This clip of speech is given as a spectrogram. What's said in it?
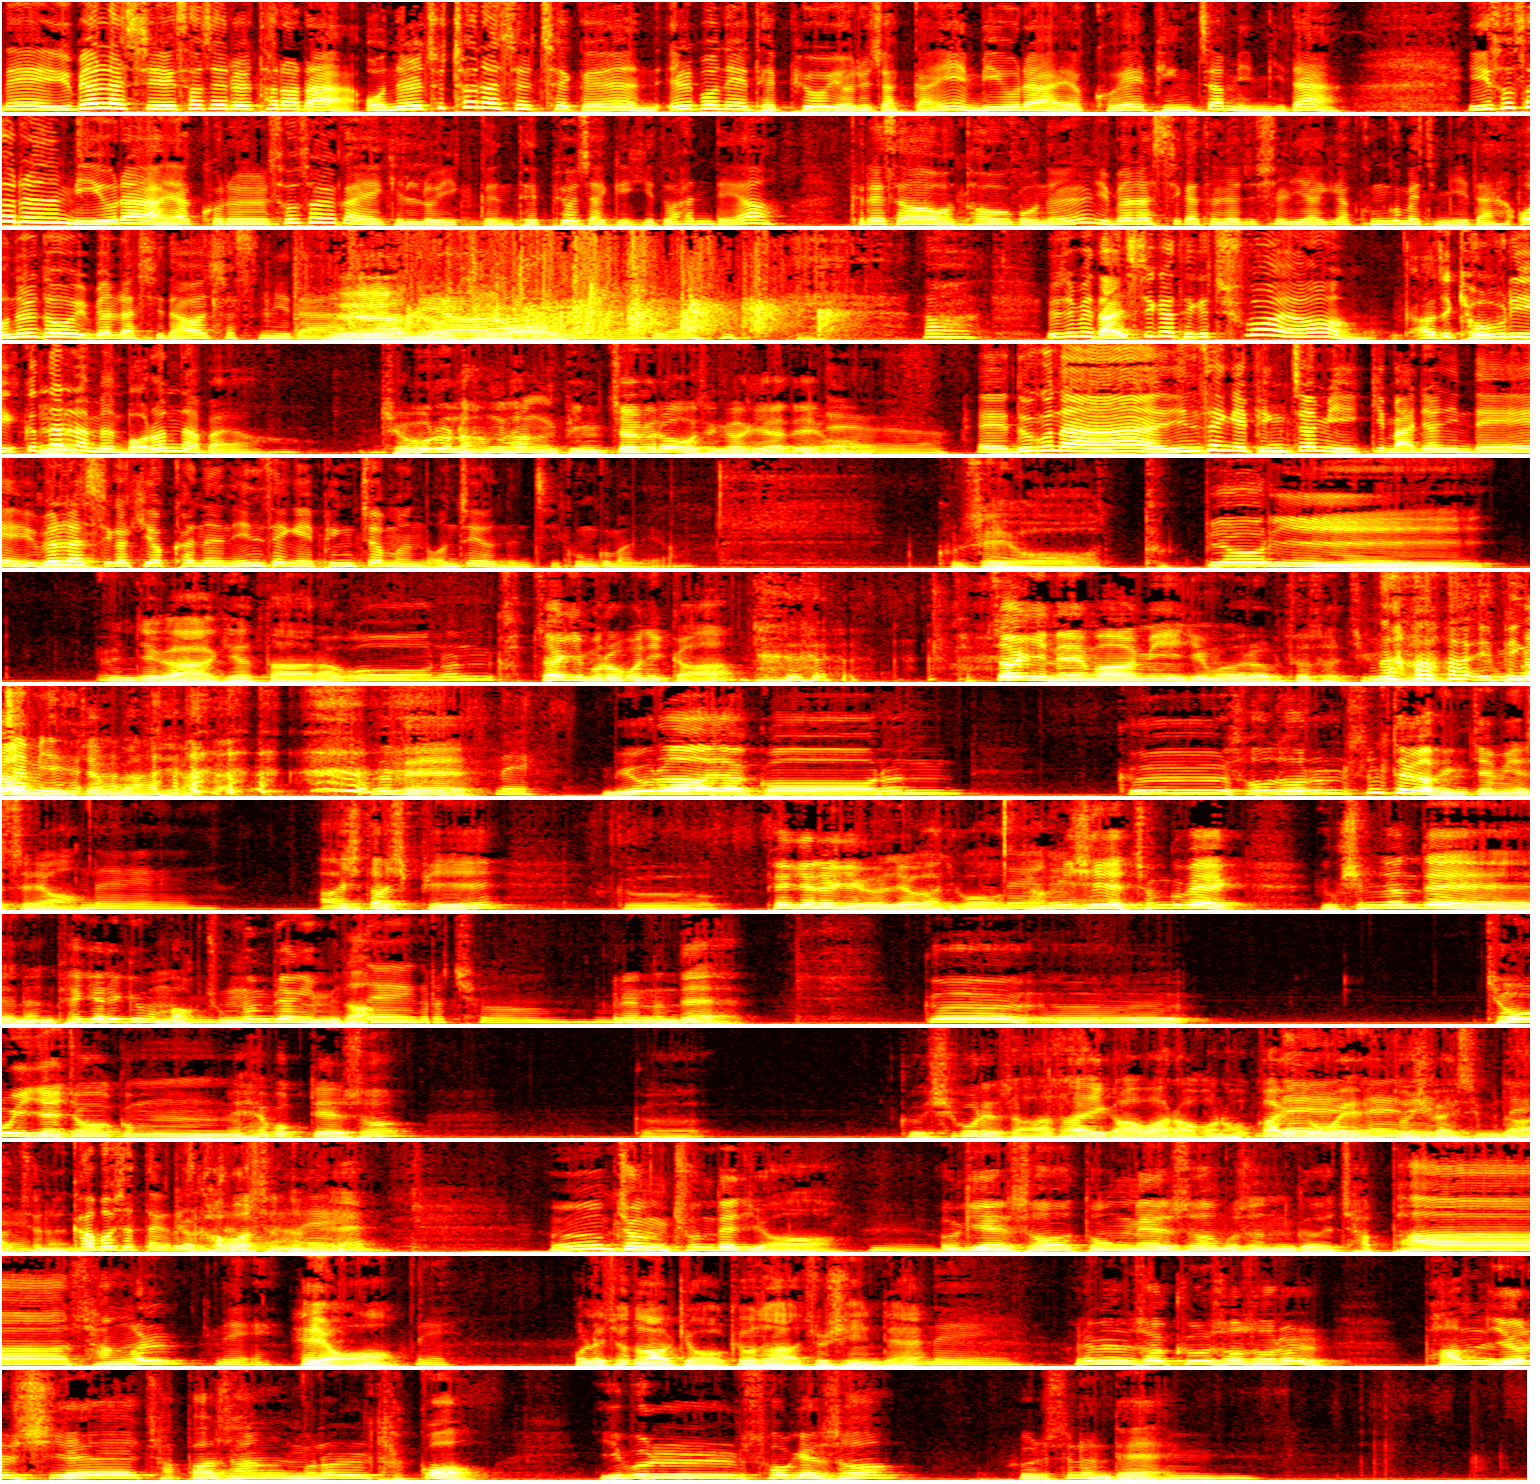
네, 유벨라 씨의 서재를 털어라. 오늘 추천하실 책은 일본의 대표 여류 작가인 미우라 아야코의 빙점입니다. 이 소설은 미우라 아야코를 소설가의 길로 이끈 대표작이기도 한데요. 그래서 더욱 오늘 유벨라 씨가 들려주실 이야기가 궁금해집니다. 오늘도 유벨라 씨 나와주셨습니다. 네, 안녕하세요. 안녕하세요. 네, 안녕하세요. 아, 요즘에 날씨가 되게 추워요. 아직 겨울이 끝나려면 멀었나 봐요. 겨울은 항상 빙점이라고 생각해야 돼요. 네. 네, 누구나 인생의 빙점이 있기 마련인데 유벨라 네. 씨가 기억하는 인생의 빙점은 언제였는지 궁금하네요. 글쎄요, 특별히 언제가 기었다라고는 갑자기 물어보니까 갑자기 내 마음이 지금 얼어붙어서 지금 빙점이- 빙점 같아요. 그런데 네. 미우라 아야코는 그 소설을 쓸 때가 빙점이었어요. 네. 아시다시피 그 폐결핵에 걸려가지고 네네. 당시에 1960년대는 폐결핵이면 막 음. 죽는 병입니다. 네, 그렇죠. 그랬는데 그 어, 겨우 이제 조금 회복돼서 그, 그 시골에서 아사히 가와라고는 홋카이도에 네, 네, 도시가 네. 있습니다. 네. 저는 가보셨다 그 그러셨잖아요. 가봤었는데 네. 엄청 추운데죠. 음. 거기에서 동네에서 무슨 그 자파상을 네. 해요. 네. 원래 초등학교 교사 출신인데 네. 그러면서 그 소설을 밤 10시에 자파상 문을 닫고 이불 속에서 그걸 쓰는데 음.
